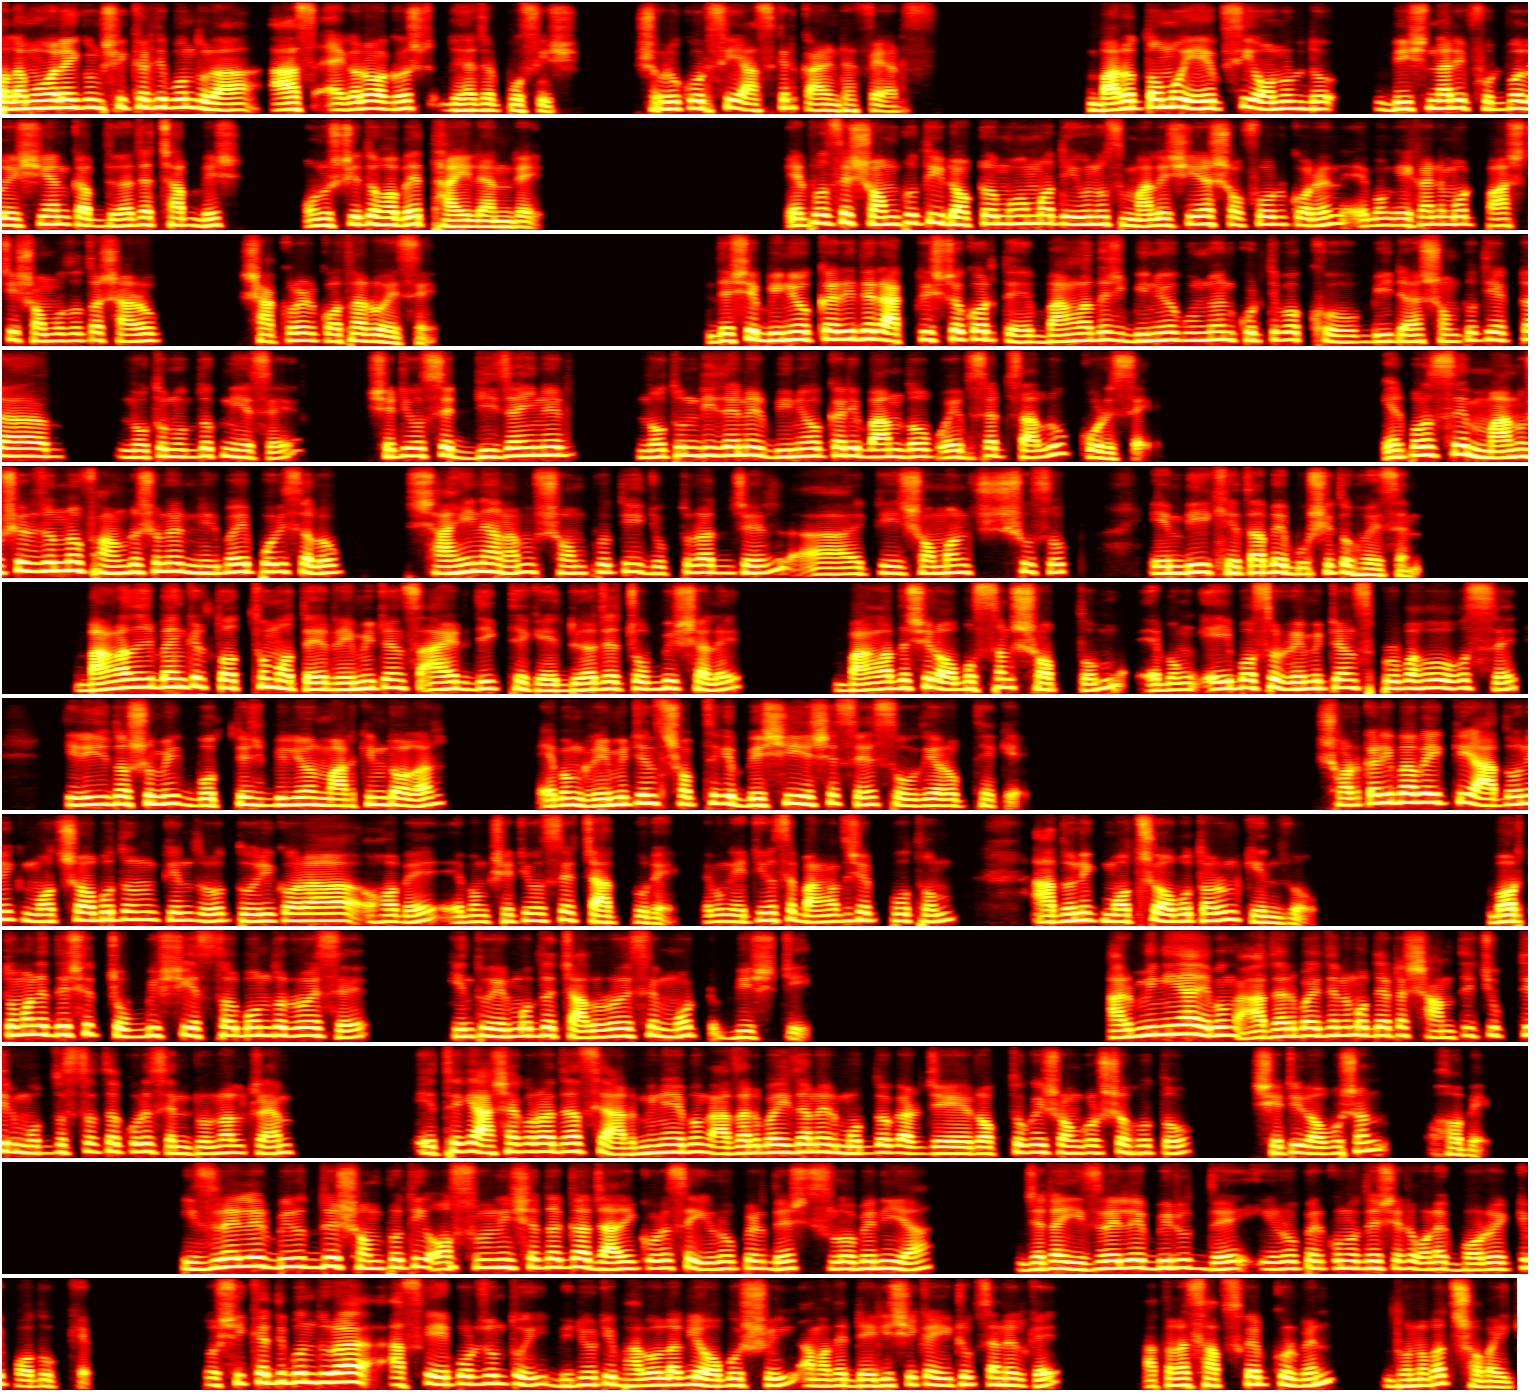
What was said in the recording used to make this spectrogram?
আসসালামু আলাইকুম, শিক্ষার্থী বন্ধুরা। আজ এগারো আগস্ট দুই হাজার পঁচিশ। শুরু করছি আজকের কারেন্ট অ্যাফেয়ার্স বারোতম এএফসি অনূর্ধ্ব বিশ নারী ফুটবল এশিয়ান কাপ দুই হাজার ছাব্বিশ অনুষ্ঠিত হবে থাইল্যান্ডে। এরপর সে সম্প্রতি ডক্টর মোহাম্মদ ইউনুস মালয়েশিয়া সফর করেন এবং এখানে মোট পাঁচটি সমঝোতা স্মারক স্বাক্ষরের কথা রয়েছে। দেশে বিনিয়োগকারীদের আকৃষ্ট করতে বাংলাদেশ বিনিয়োগ উন্নয়ন কর্তৃপক্ষ, বিডা, সম্প্রতি একটা নতুন উদ্যোগ নিয়েছে, সেটি হচ্ছে ডিজাইনের, নতুন ডিজাইনের বিনিয়োগকারী বান্ধব ওয়েবসাইট চালু করেছে। এরপর হচ্ছে মানুষের জন্য ফাউন্ডেশনের নির্বাহী পরিচালক শাহিন আনাম সম্প্রতি যুক্তরাজ্যের একটি সম্মানসূচক এমবিএ খেতাবে ভূষিত হয়েছেন। বাংলাদেশ ব্যাংকের তথ্য মতে রেমিটেন্স আয়ের দিক থেকে দুই হাজার চব্বিশ সালে বাংলাদেশের অবস্থান সপ্তম এবং এই বছর রেমিটেন্স প্রবাহ হচ্ছে তিরিশ দশমিক বত্রিশ বিলিয়ন মার্কিন ডলার এবং রেমিটেন্স সব থেকে বেশি এসেছে সৌদি আরব থেকে। সরকারিভাবে একটি আধুনিক মৎস্য অবতরণ কেন্দ্র তৈরি করা হবে এবং সেটি হচ্ছে চাঁদপুরে এবং এটি হচ্ছে বাংলাদেশের প্রথম আধুনিক মৎস্য অবতরণ কেন্দ্র। বর্তমানে দেশে চব্বিশটি স্থলবন্দর রয়েছে, কিন্তু এর মধ্যে চালু রয়েছে মোট বিশটি। আর্মেনিয়া এবং আজারবাইজানের মধ্যে একটা শান্তি চুক্তির মধ্যস্থতা করেছেন ডোনাল্ড ট্রাম্প। এ থেকে আশা করা যাচ্ছে আর্মেনিয়া এবং আজারবাইজানের মধ্যকার যে রক্তকয়ী সংঘর্ষ হতো, সেটির অবসান হবে। ইসরায়েলের বিরুদ্ধে সম্প্রতি অস্ত্র নিষেধাজ্ঞা জারি করেছে ইউরোপের দেশ স্লোভেনিয়া, যেটা ইসরায়েলের বিরুদ্ধে ইউরোপের কোনো দেশের অনেক বড় একটি পদক্ষেপ। তো শিক্ষার্থী বন্ধুরা, আজকে এ পর্যন্তই। ভিডিওটি ভালো লাগলে অবশ্যই আমাদের ডেইলি শিক্ষা ইউটিউব চ্যানেলকে আপনারা সাবস্ক্রাইব করবেন। ধন্যবাদ সবাইকে।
